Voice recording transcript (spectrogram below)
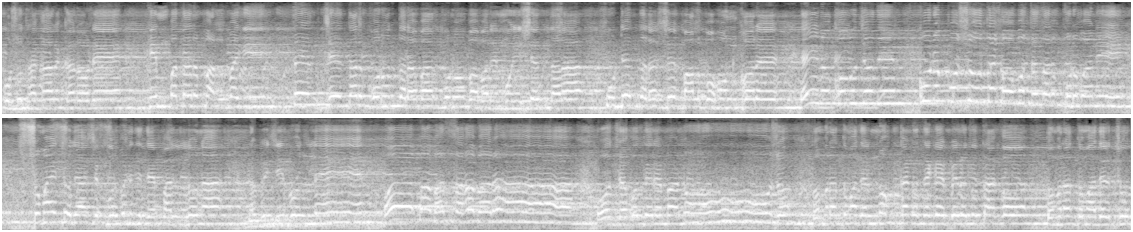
পশু থাকার কারণে, কিংবা তার মালবাহী যে তার গরুর দ্বারা বা কোনো বাবারে মহিষের দ্বারা উটের দ্বারা সে মাল বহন করে। এই রকম যদি কোনো পশু থাকা অবস্থা তার কুরবানি সময় চলে আসে, কুরবানি দিতে পারল না, নবীজি বললেন, ও বাবা ও জগতের মানুষ, তোমরা তোমাদের নখ কাটা থেকে বেরোতে থাকো, তোমরা তোমাদের চুল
